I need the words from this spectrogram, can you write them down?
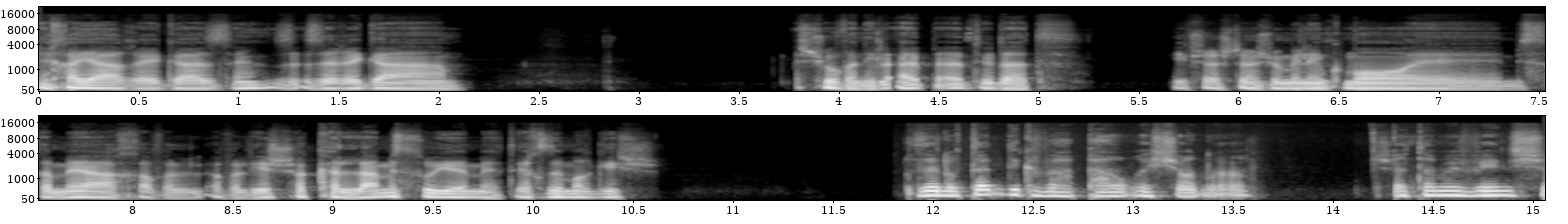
איך היה הרגע הזה? זה, זה רגע... שוב, אני, את יודעת, אי אפשר להשתמש במילים כמו אה, משמח, אבל, אבל יש הקלה מסוימת, איך זה מרגיש? זה נותן תקווה פעם ראשונה, שאתה מבין ש...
